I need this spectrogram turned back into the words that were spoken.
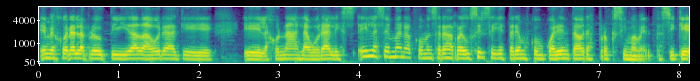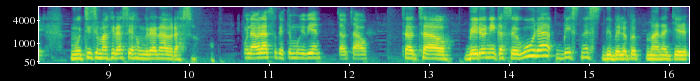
en mejorar la productividad ahora que eh, las jornadas laborales en la semana comenzarán a reducirse y estaremos con 40 horas próximamente. Así que muchísimas gracias, un gran abrazo. Un abrazo, que esté muy bien. Chao, chao. Chao, chao. Verónica Segura, Business Development Manager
